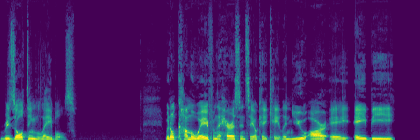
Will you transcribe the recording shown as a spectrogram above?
resulting labels we don't come away from the Harrison and say, okay, Caitlin, you are a A B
